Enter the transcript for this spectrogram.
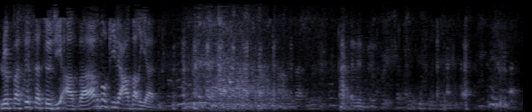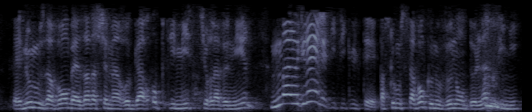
Le passé, ça se dit avare, donc il est avarian. Et nous, nous avons, ben, un regard optimiste sur l'avenir, malgré les difficultés, parce que nous savons que nous venons de l'infini,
